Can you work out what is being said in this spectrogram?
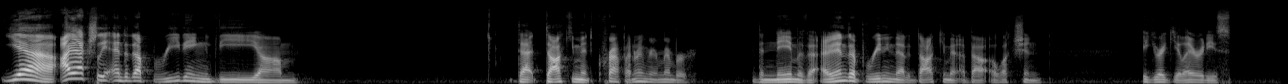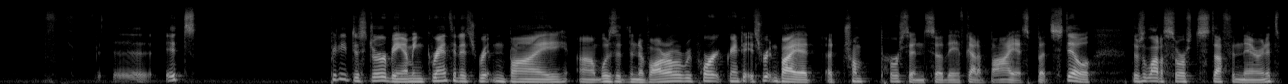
Yeah, I actually ended up reading the um that document. Crap, I don't even remember the name of it. I ended up reading that a document about election irregularities. Uh, It's pretty disturbing. I mean, granted, it's written by um, what is it, the Navarro report? Granted, it's written by a, a Trump person, so they've got a bias, but still, there's a lot of sourced stuff in there, and it's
